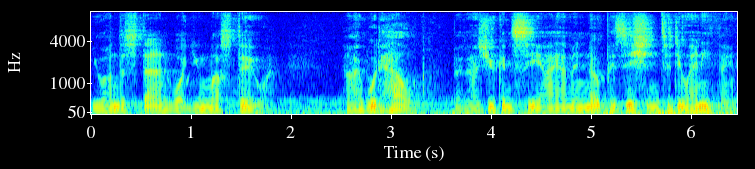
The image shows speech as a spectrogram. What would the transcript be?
You understand what you must do. I would help, but as you can see, I am in no position to do anything.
